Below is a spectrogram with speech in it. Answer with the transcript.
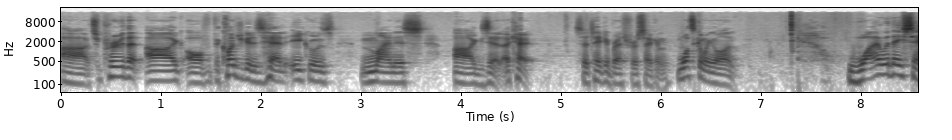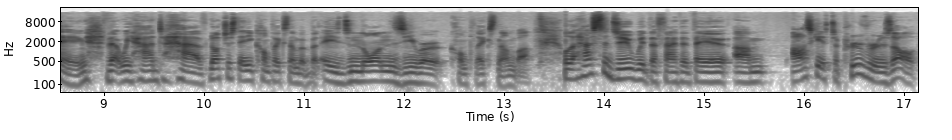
uh, to prove that arg of the conjugate of z equals minus arg z. Okay, so take a breath for a second. What's going on? Why were they saying that we had to have not just any complex number, but a non-zero complex number? Well, it has to do with the fact that they um, asking us to prove a result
